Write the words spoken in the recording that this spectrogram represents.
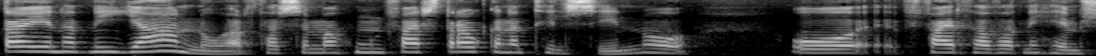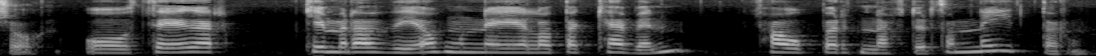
daginn hann í janúar þar sem að hún fær strákana til sín og og fær þá þarna í heimsókn og þegar kemur að því að hún eigi að láta Kevin fá börnun aftur þá neytar hún.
